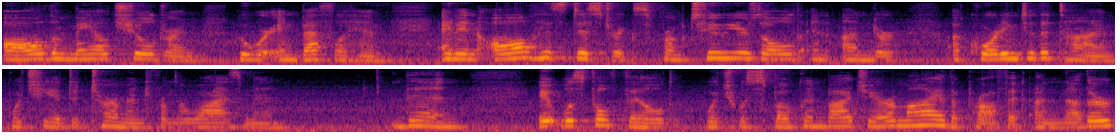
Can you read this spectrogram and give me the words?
all the male children who were in Bethlehem, and in all his districts from two years old and under, according to the time which he had determined from the wise men. Then it was fulfilled which was spoken by Jeremiah the prophet, another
